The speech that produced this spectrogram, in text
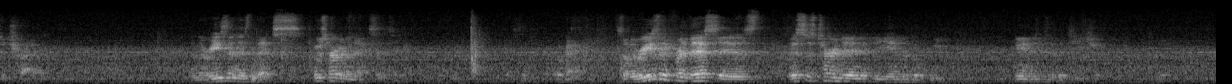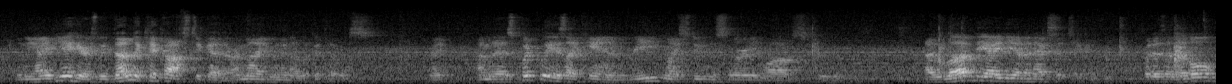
to try it. And the reason is this. Who's heard of an exit ticket? Okay. So the reason for this is this is turned in at the end of the week, handed to the teacher. And the idea here is we've done the kickoffs together. I'm not even going to look at those. Right? I'm going to, as quickly as I can, read my students' learning logs through. I love the idea of an exit ticket, but as a or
